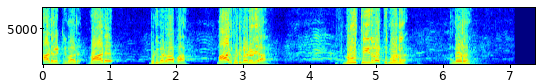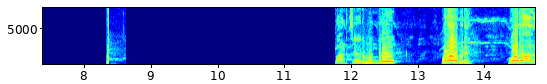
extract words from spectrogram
மாடு வெற்றி மாடு. மாடு புடிமாடு வாப்பா. மாடு புடி முடியா நூத்தி இருபத்தி மூணு. அங்க விடு சேரு ஒன்று. ஒரு ஆள் அப்படி ஒரு ஆள்.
